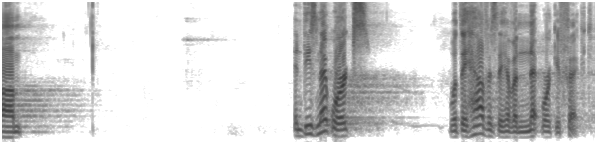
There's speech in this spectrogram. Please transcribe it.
Um, and these networks, what they have is they have a network effect.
